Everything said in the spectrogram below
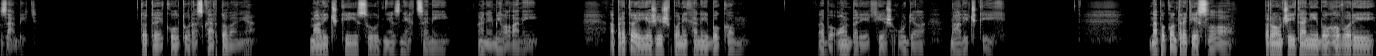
zabiť. Toto je kultúra skartovania. Maličkí sú dnes nechcení a nemilovaní. A preto je Ježiš ponechaný bokom, lebo on berie tiež údel maličkých. Napokon tretie slovo. V prvom čítaní Boh hovorí,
